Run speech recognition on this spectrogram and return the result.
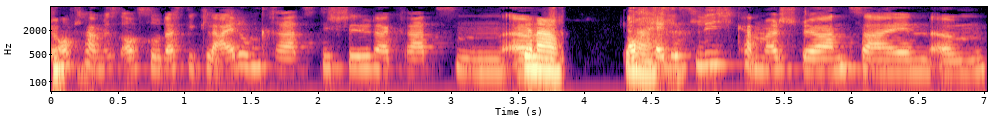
wir oft haben, ist auch so, dass die Kleidung kratzt, die Schilder kratzen. Ähm, genau auch genau. helles Licht kann mal störend sein. Ähm,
